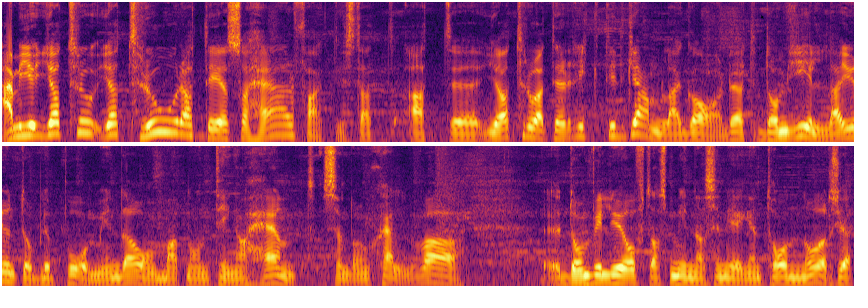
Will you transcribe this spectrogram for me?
Nej, men jag, jag, tror, jag tror att det är så här faktiskt. Att, att, eh, jag tror att det riktigt gamla gardet, de gillar ju inte att bli påminda om att någonting har hänt sedan de själva de vill ju oftast minnas sin egen tonår. Så jag,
